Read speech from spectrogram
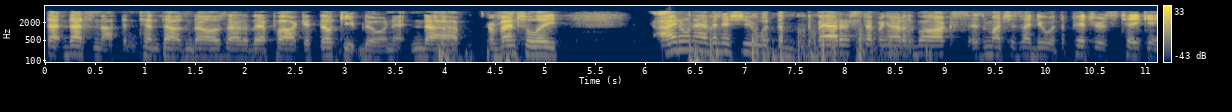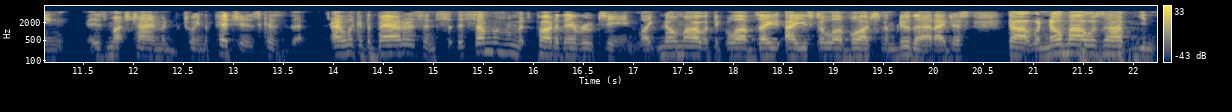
that that's nothing. Ten thousand dollars out of their pocket, they'll keep doing it, and uh, eventually. I don't have an issue with the, the batter stepping out of the box as much as I do with the pitchers taking as much time in between the pitches because I look at the batters and some of them it's part of their routine. Like Nomar with the gloves, I I used to love watching him do that. I just thought when Nomar was up, you,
